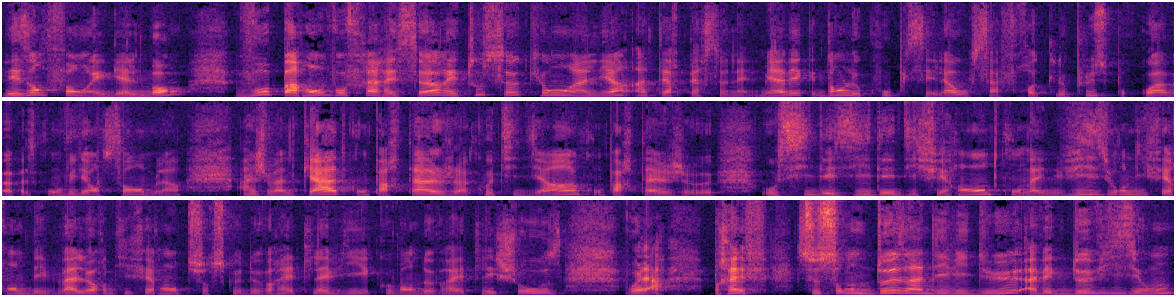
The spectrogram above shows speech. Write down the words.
Les enfants également, vos parents, vos frères et sœurs et tous ceux qui ont un lien interpersonnel. Mais avec dans le couple, c'est là où ça frotte le plus. Pourquoi? Bah Parce qu'on vit ensemble, hein, H24, qu'on partage un quotidien, qu'on partage euh, aussi des idées différentes, qu'on a une vision différente, des valeurs différentes sur ce que devrait être la vie et comment devraient être les choses. Voilà. Bref, ce sont deux individus avec deux visions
